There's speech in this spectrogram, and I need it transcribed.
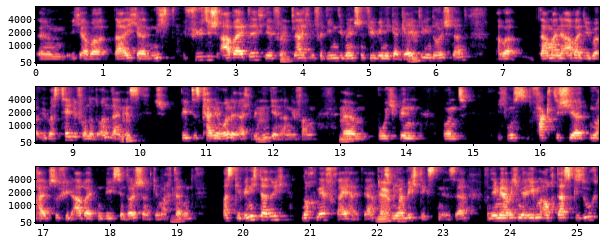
ähm, ich aber, da ich ja nicht physisch arbeite, hier, Mhm. klar, hier verdienen die Menschen viel weniger Geld Mhm. wie in Deutschland, aber da meine Arbeit über, übers Telefon und online Mhm. ist, spielt es keine Rolle. Ja? Ich habe in Mhm. Indien angefangen, Mhm. ähm, wo ich bin und ich muss faktisch hier nur halb so viel arbeiten, wie ich es in Deutschland gemacht Mhm. habe. Und was gewinne ich dadurch? Noch mehr Freiheit, ja? was Ja, mir am wichtigsten ist. Ja? Von dem her habe ich mir eben auch das gesucht,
